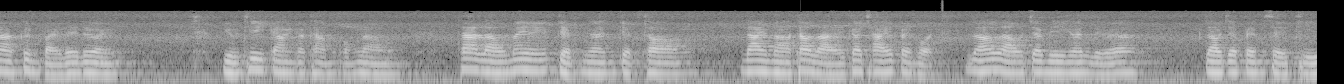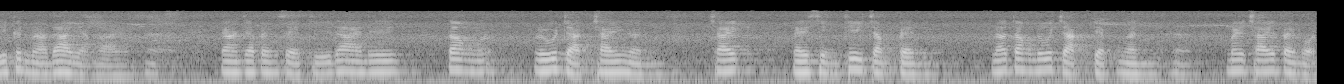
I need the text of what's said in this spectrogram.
มากขึ้นไปเรื่อยๆ อยู่ที่การกระทำของเรา ถ้าเราไม่เก็บเงินเก็บทอง ได้มาเท่าไหร่ก็ใช้ไปหมด แล้วเราจะมีเงินเหลือ เราจะเป็นเศรษฐีขึ้นมาได้อย่างไร การจะเป็นเศรษฐีได้นี้ต้องรู้จักใช้เงิน ใช้ ในสิ่งที่จำเป็น แล้วต้องรู้จักเก็บเงิน ไม่ใช้ไปหมด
